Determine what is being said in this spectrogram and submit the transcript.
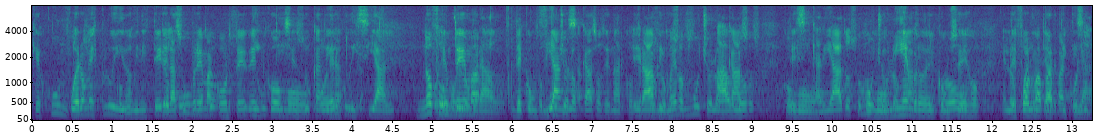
que juntos fueron excluidos Ministerio de la Suprema Corte de Justicia como su Poder Judicial no fue un tema de confianza. Son muchos los casos de narcotráfico, por lo menos muchos los casos como, de sicariatos, son como miembro del Consejo en de forma particular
